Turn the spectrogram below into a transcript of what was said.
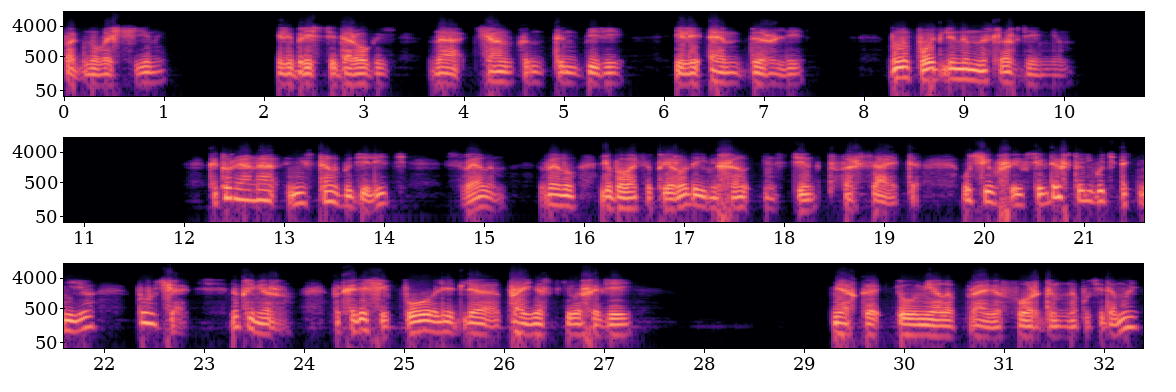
по дну лощины или брести дорогой на Чанкантенбери или Эмберли было подлинным наслаждением, которое она не стала бы делить с Вэллом. Вэллу любоваться природой мешал инстинкт Форсайта, учивший всегда что-нибудь от нее получать. Например, подходящее поле для проездки лошадей. Мягко и умело правя Фордом на пути домой,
